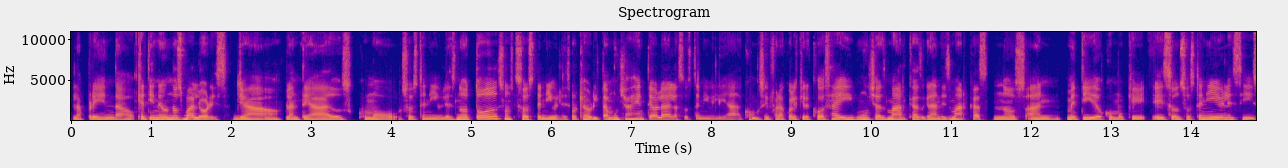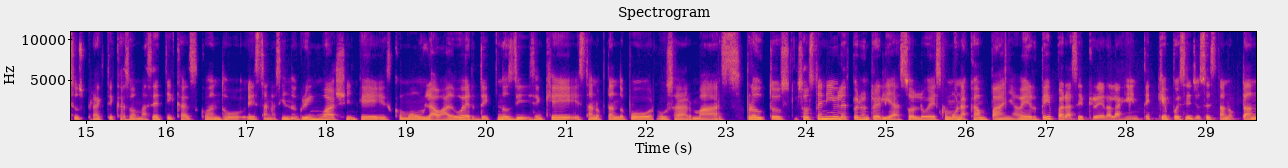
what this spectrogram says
la prenda, que tiene unos valores ya planteados como sostenibles. No todos son sostenibles, porque ahorita mucha gente habla de la sostenibilidad como si fuera cualquier cosa y muchas marcas, grandes marcas, nos han metido como que eh, son sostenibles y sus prácticas son más éticas cuando están haciendo greenwashing, que es como un lavado verde. Nos dicen que están optando por usar más productos sostenibles, pero en realidad solo es como una campaña verde para hacer creer a la gente que pues ellos están optando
